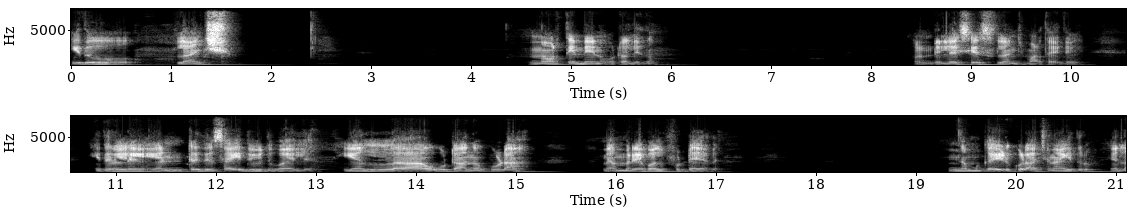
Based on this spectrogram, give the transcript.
ಇದು ಲಂಚ್ ನಾರ್ತ್ ಇಂಡಿಯನ್ ಹೋಟೆಲ್ ಇದು. ಡಿಲೇಷಿಯಸ್ ಲಂಚ್ ಮಾಡ್ತಾ ಇದ್ವಿ. ಇದರಲ್ಲಿ ಎಂಟು ದಿವಸ ಇದ್ವಿ ದುಬೈಲಿ. ಎಲ್ಲ ಊಟನೂ ಕೂಡ ಮೆಮರೇಬಲ್ ಫುಡ್ಡೇ ಅದು. ನಮ್ಮ ಗೈಡ್ ಕೂಡ ಚೆನ್ನಾಗಿದ್ದರು ಎಲ್ಲ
